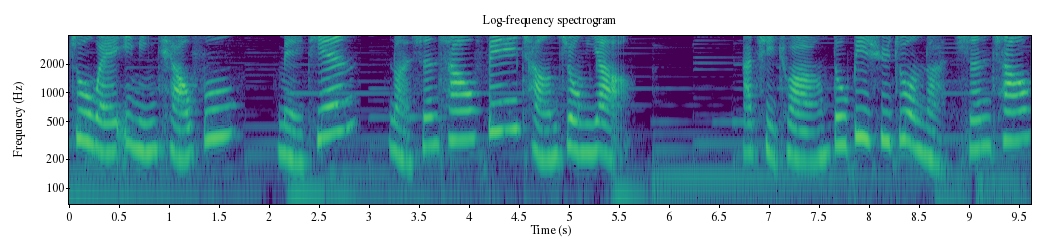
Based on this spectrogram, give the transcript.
作为一名樵夫，每天暖身操非常重要。他起床都必须做暖身操。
